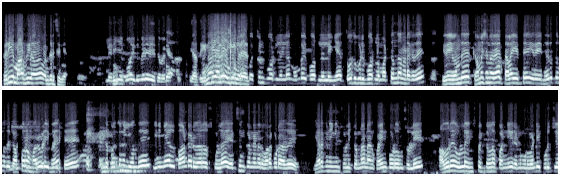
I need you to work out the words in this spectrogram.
பெரிய மாஃபியாவே வந்துருச்சுங்க. இல்ல நீங்க இப்போ இது மாதிரி இந்த அது இந்தியாலே எங்கேயும் கிடையாது. கொச்சின் போர்ட்ல இல்ல மும்பை போர்ட்ல இல்லைங்க தூத்துக்குடி போர்ட்ல மட்டும்தான் நடக்குது. இதை வந்து கமிஷனரே தலையிட்டு இதை நிறுத்தினதுக்கு அப்புறம் மறுபடியும் இந்த பிரச்சனைக்கு வந்து இனிமேல் பாண்டட் வேர் ஹவுஸ்க்குள்ள எக்ஸிம் கண்டெய்னர் வரக்கூடாது. இறக்குனீங்கன்னு சொல்லி சொன்னா நாங்க ஃபைன் போடுவோம்னு சொல்லி அவரே உள்ள இன்ஸ்பெக்டர் எல்லாம் பண்ணி ரெண்டு மூணு வண்டி புடிச்சு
